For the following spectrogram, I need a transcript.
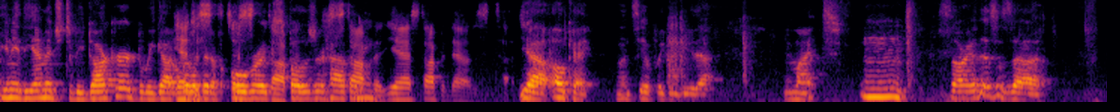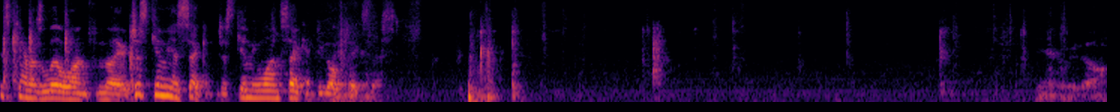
you need the image to be darker. Do we got a yeah, little just, bit of overexposure happening? Stop it. Yeah, stop it down just. Yeah, okay. Let's see if we can do that. You might Mm, sorry, this is a this camera's a little unfamiliar. Just give me a second. Just give me one second to go fix this. Here we go.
